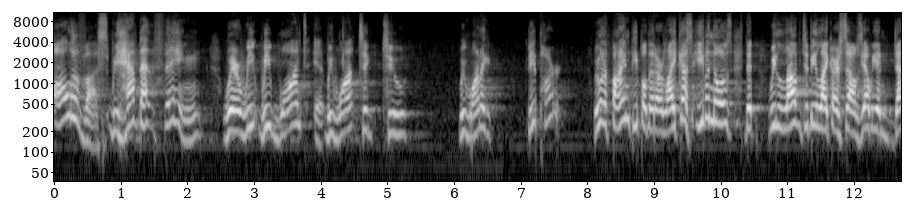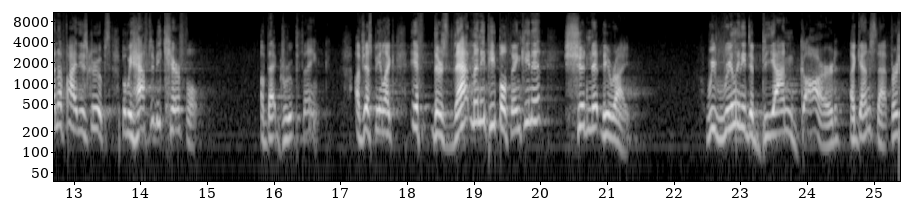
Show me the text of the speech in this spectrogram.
all of us. We have that thing where we, we want it. We want to, to we want to be a part. We want to find people that are like us, even those that we love to be like ourselves. Yeah, we identify these groups, but we have to be careful of that group think, of just being like, if there's that many people thinking it, shouldn't it be right? we really need to be on guard against that. 1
